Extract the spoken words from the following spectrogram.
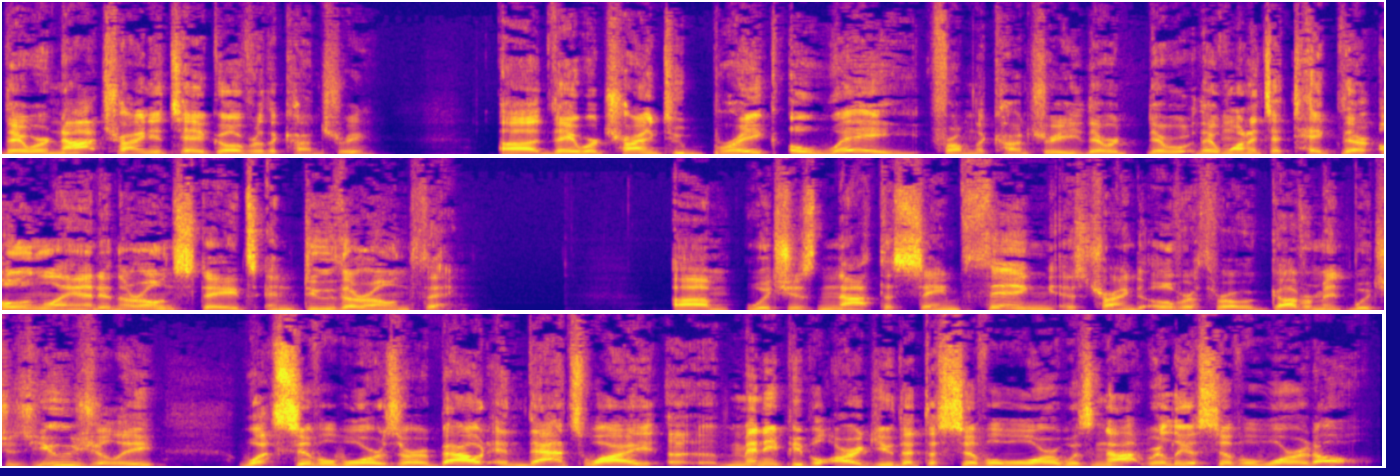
They were not trying to take over the country. Uh, they were trying to break away from the country. They were, they were, they wanted to take their own land in their own states and do their own thing. Um, which is not the same thing as trying to overthrow a government, which is usually what civil wars are about. And that's why uh, many people argue that the Civil War was not really a civil war at all.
